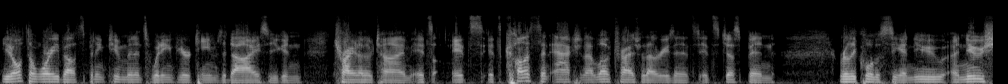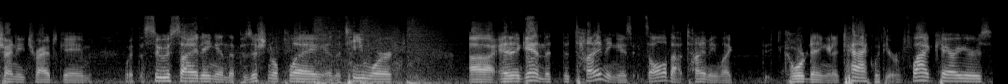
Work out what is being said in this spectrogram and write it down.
You don't have to worry about spending two minutes waiting for your teams to die so you can try another time. It's it's it's constant action. I love tribes for that reason. It's it's just been really cool to see a new a new shiny tribes game with the suiciding and the positional play and the teamwork. Uh, and again, the, the timing is it's all about timing, like coordinating an attack with your flag carriers,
